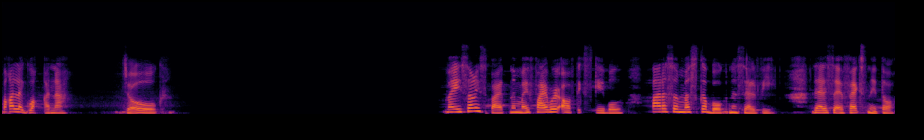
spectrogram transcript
baka lagwak ka na. Joke. May isang spot na may fiber optics cable para sa mas kabog na selfie dahil sa effects nito.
